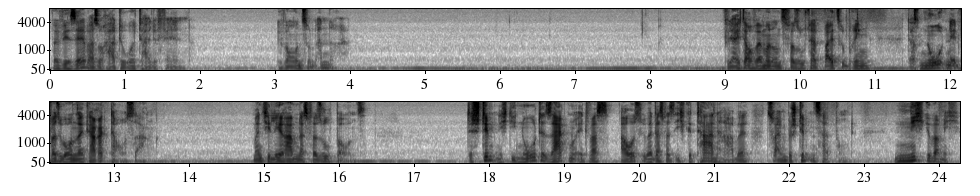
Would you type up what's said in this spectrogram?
weil wir selber so harte Urteile fällen über uns und andere. Vielleicht auch, wenn man uns versucht hat beizubringen, dass Noten etwas über unseren Charakter aussagen. Manche Lehrer haben das versucht bei uns. Das stimmt nicht. Die Note sagt nur etwas aus über das, was ich getan habe, zu einem bestimmten Zeitpunkt. nicht über mich.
